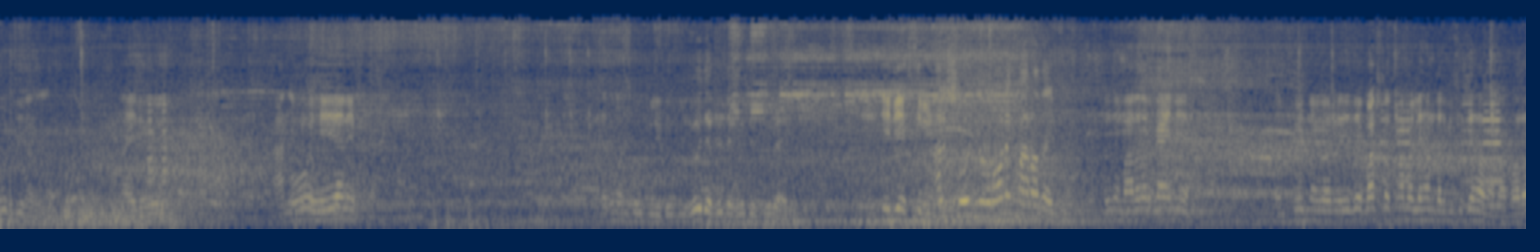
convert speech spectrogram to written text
অরিজিনাল নাই রে ওই আনি ও হে আনে এটা তখন ডুবলি ডুবলি। ওই দেখ ওই দেখ ওই দেখ ঘুরাই এডি অ্যাক্সিডেন্ট আর সৈন্য অনেক মারা যায়। এই যে মারাদার কাহিনী আছে। না পরে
